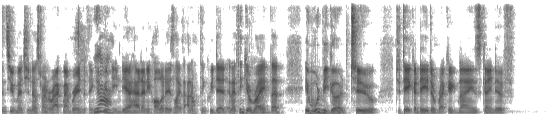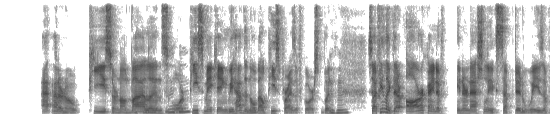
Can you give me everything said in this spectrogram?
since you mentioned, I was trying to rack my brain to think Yeah. if India had any holidays like that. I don't think we did, and I think you're right Mhm. that it would be good to to take a day to recognize kind of I, I don't know peace or nonviolence or mhm. peacemaking. We have the Nobel Peace Prize, of course, but mm-hmm. so I feel like there are kind of internationally accepted ways of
